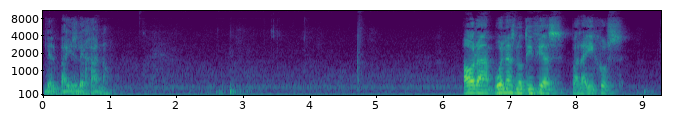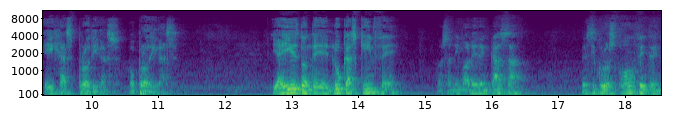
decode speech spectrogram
del país lejano. Ahora, buenas noticias para hijos e hijas pródigas o pródigas. Y ahí es donde Lucas 15, os animo a leer en casa, versículos 11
